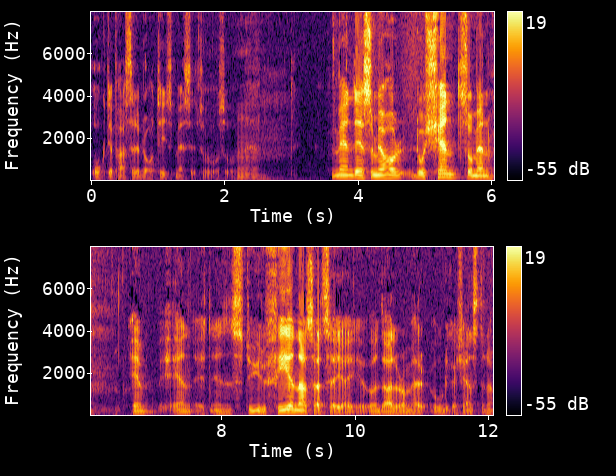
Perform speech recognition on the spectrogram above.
Och det passade bra tidsmässigt och, så. Mm. Men det som jag har då känt som en en, en, en styrfena så att säga under alla de här olika tjänsterna.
